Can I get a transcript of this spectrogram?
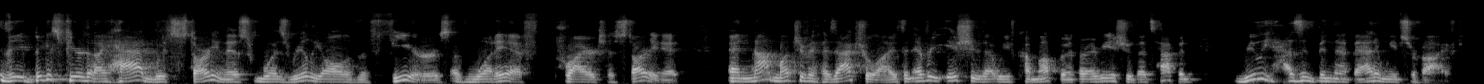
the biggest fear that I had with starting this was really all of the fears of what if prior to starting it. And not much of it has actualized. And every issue that we've come up with or every issue that's happened really hasn't been that bad, and we've survived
